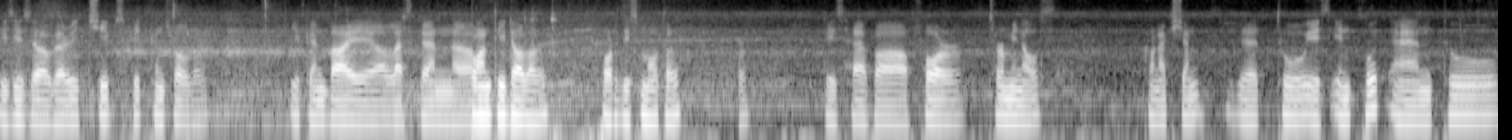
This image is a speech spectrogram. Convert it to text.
This is a very cheap speed controller. You can buy uh, less than uh, 20 dollar for this motor. This have uh, four terminals connection. The two is input and two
